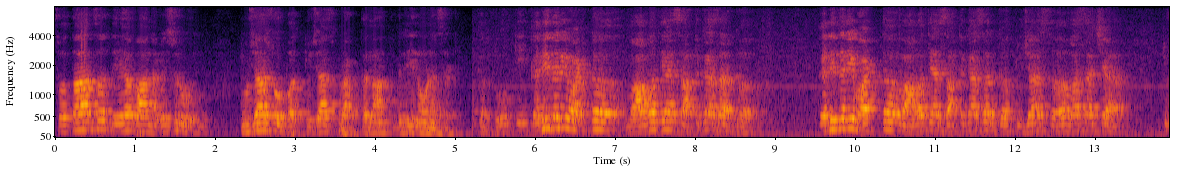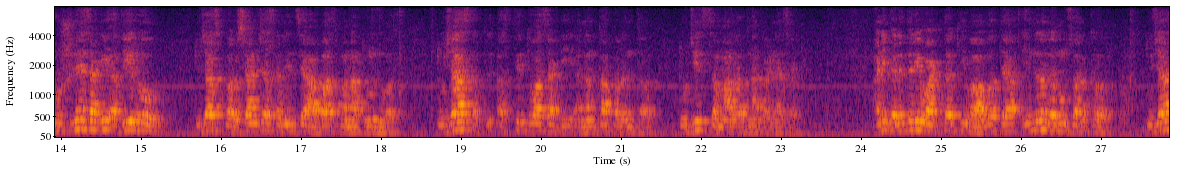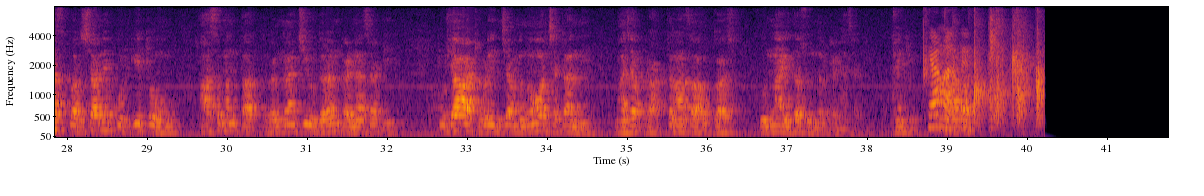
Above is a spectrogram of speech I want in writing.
स्वतःचं देहभान विसरून तुझ्यासोबत तुझ्याच प्रार्थनात विलीन होण्यासाठी. करतो की कधीतरी वाटतं व्हावं त्या सातकासारखं कधीतरी वाटतं व्हावं त्या सातकासारखं तुझ्या सहवासाच्या तृष्णेसाठी अधीर हो तुझ्या स्पर्शांच्या सरींचे आभास मनात रुजवत तुझ्या अस्तित्वासाठी अनंतापर्यंत तुझीच समाराधना करण्यासाठी. आणि कधीतरी वाटतं की व्हावं त्या इंद्रधनुसारखं तुझ्या स्पर्शाने पुलकित होऊन आसमंतात रंगांची उधळण करण्यासाठी तुझ्या आठवणींच्या मनोहर छटांनी माझ्या प्रार्थनाचा अवकाश पुन्हा एकदा सुंदर करण्यासाठी. थँक्यू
